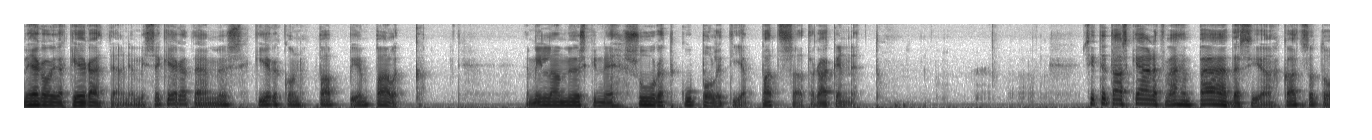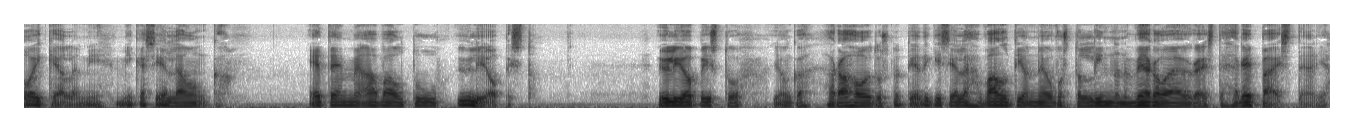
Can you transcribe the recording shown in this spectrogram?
veroja kerätään ja missä kerätään myös kirkon pappien palkka. Ja millä on myöskin ne suuret kupolit ja patsaat rakennettu. Sitten taas käännät vähän päätäsi ja katsot oikealle, niin mikä siellä onkaan. Eteemme avautuu yliopisto yliopisto, jonka rahoitus nyt tietenkin siellä valtioneuvoston linnan veroäyreistä repäistään ja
